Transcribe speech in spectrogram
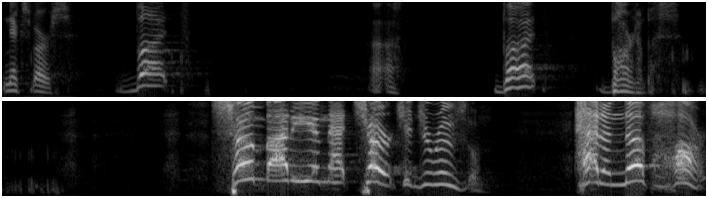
Next verse. But, uh-uh. But Barnabas somebody in that church in Jerusalem had enough heart,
